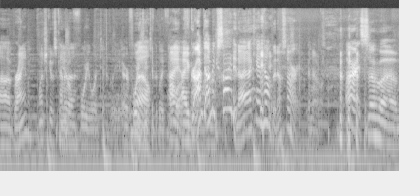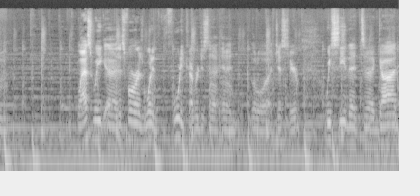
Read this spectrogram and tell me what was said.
uh, Brian, why don't you give us kind You of know, a. 41 typically, or 42 Well, typically. I, I agree. I'm, I'm excited. I, I can't help it. I'm sorry. But no. All right, so um, last week, uh, as far as what did 40 cover, just in a, in a little uh, gist here, we see that uh, God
